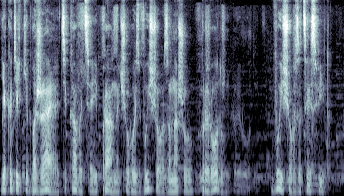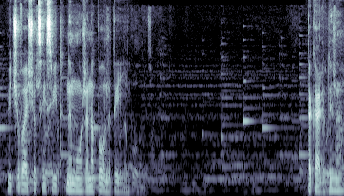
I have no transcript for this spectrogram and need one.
яка тільки бажає, цікавиться і прагне чогось вищого за нашу природу, вищого за цей світ, відчуває, що цей світ не може наповнити її. Така людина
